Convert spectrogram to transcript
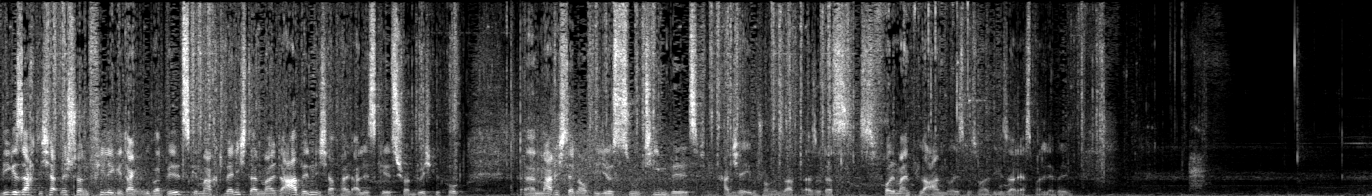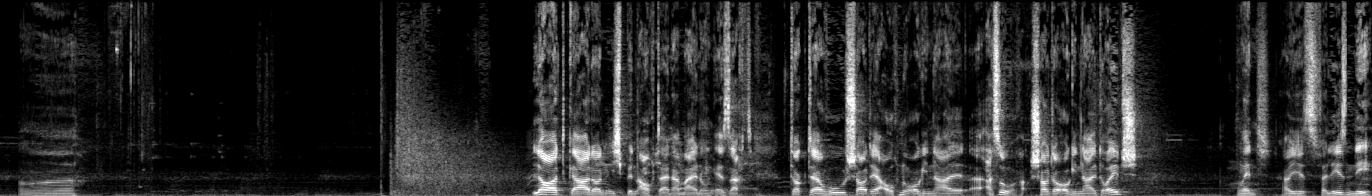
Wie gesagt, ich habe mir schon viele Gedanken über Builds gemacht. Wenn ich dann mal da bin, ich habe halt alle Skills schon durchgeguckt, äh, mache ich dann auch Videos zu Team-Builds. Hatte ich ja eben schon gesagt. Also das ist voll mein Plan, nur jetzt müssen wir, wie gesagt, erstmal leveln. Äh... Lord Gardon, ich bin auch deiner Meinung. Er sagt, Dr. Who schaut er auch nur original... Äh, achso, schaut er original Deutsch? Moment, habe ich jetzt verlesen? Nee.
